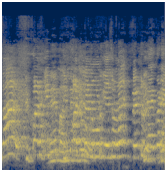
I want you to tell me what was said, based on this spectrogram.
సార్ ఇప్పటికి ఏం అనలేదు. ఇప్పటికి రెండు మూడు కేసులు ఉన్నాయి పెట్టు ఎక్కడ-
